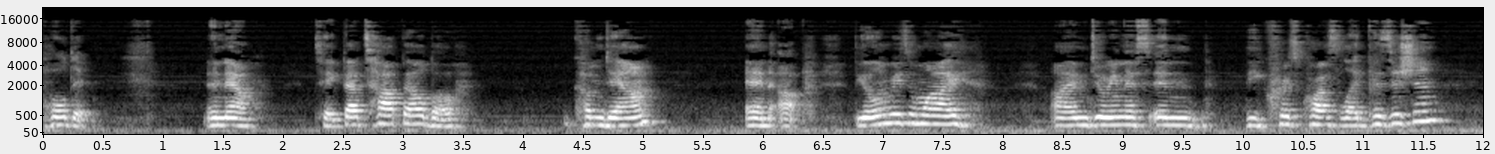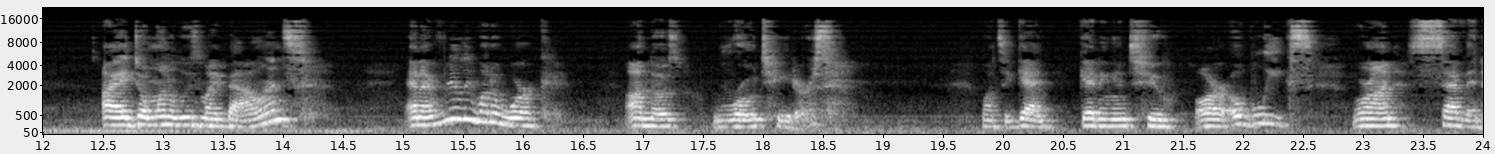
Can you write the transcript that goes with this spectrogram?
Hold it. And now take that top elbow, come down and up. The only reason why I'm doing this in the crisscross leg position, I don't want to lose my balance. And I really want to work on those rotators. Once again, getting into our obliques. We're on seven,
